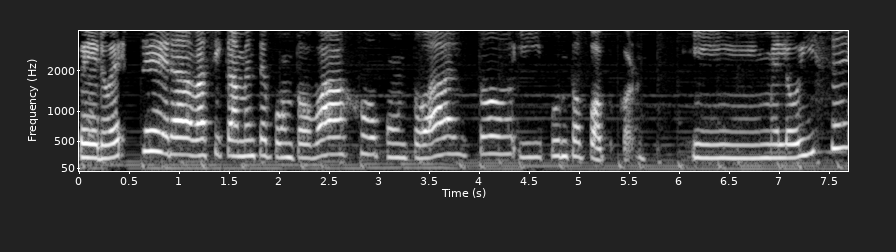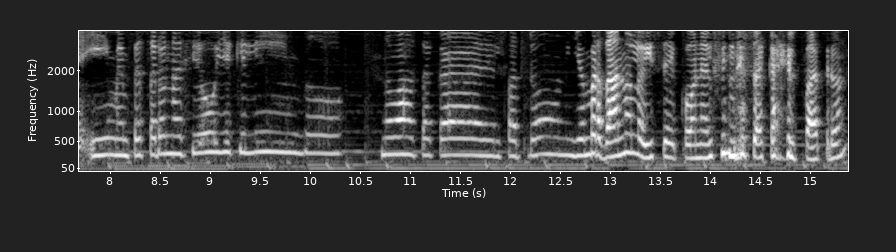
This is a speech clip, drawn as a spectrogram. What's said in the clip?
Pero este era básicamente punto bajo, punto alto y punto popcorn. Y me lo hice y me empezaron a decir, oye, qué lindo, no vas a sacar el patrón. Yo en verdad no lo hice con el fin de sacar el patrón,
